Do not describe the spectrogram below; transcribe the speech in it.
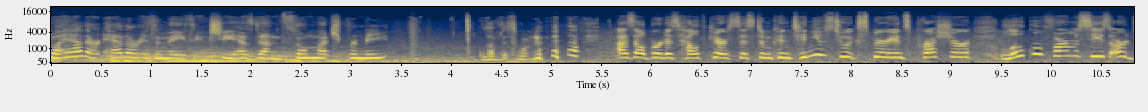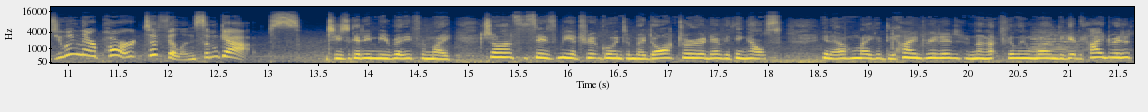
Well, Heather, Heather is amazing. She has done so much for me. Love this woman. As Alberta's healthcare system continues to experience pressure, local pharmacies are doing their part to fill in some gaps. She's getting me ready for my shots. It saves me a trip going to my doctor and everything else. You know, when I get dehydrated and I'm not feeling well to get dehydrated,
